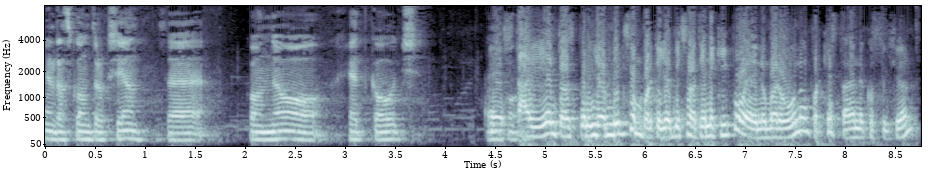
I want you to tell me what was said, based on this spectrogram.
en reconstrucción, o sea, con nuevo head coach. está bien, entonces ponen John Mixon porque John Mixon no tiene equipo de número uno porque está en la construcción.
